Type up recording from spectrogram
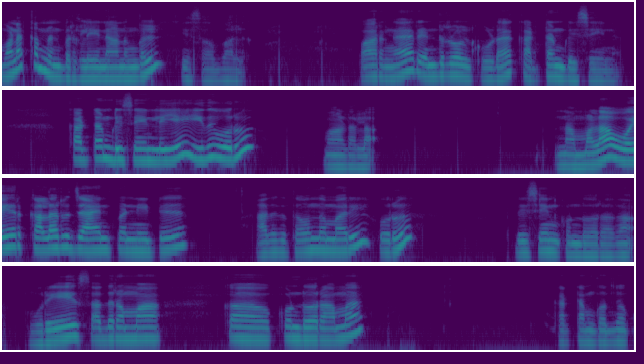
வணக்கம் நண்பர்களே நான் உங்கள் யசோபாலு பாருங்கள் ரெண்டு ரோல் கூட கட்டம் டிசைனு. கட்டம் டிசைன்லேயே இது ஒரு மாடலாக நம்மளாக ஒயர் கலர் ஜாயின் பண்ணிவிட்டு அதுக்கு தகுந்த மாதிரி ஒரு டிசைன் கொண்டு வரதான். ஒரே சதுரமாக க கொண்டு வராமல் கட்டம் கொஞ்சம்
